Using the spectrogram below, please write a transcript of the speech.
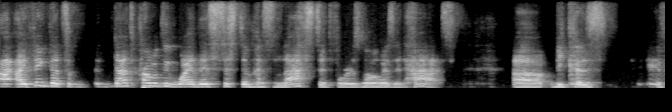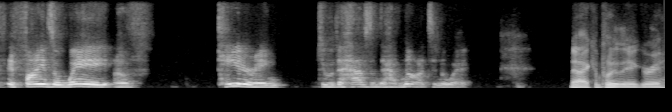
I, I think that's a, that's probably why this system has lasted for as long as it has, uh, because it, it finds a way of catering to the haves and the have-nots in a way. No, I completely agree.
